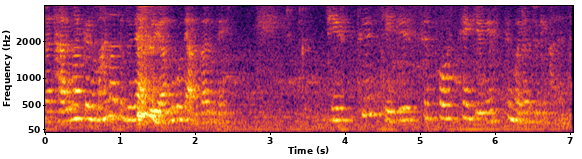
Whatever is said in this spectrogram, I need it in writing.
나 다른 학교는 뭐 하나도 눈에 안 들어. 연고대 안 가도 돼. 지스트, 디지스트, 포스텍, 유니스트 뭐 이런 쪽에 가는데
